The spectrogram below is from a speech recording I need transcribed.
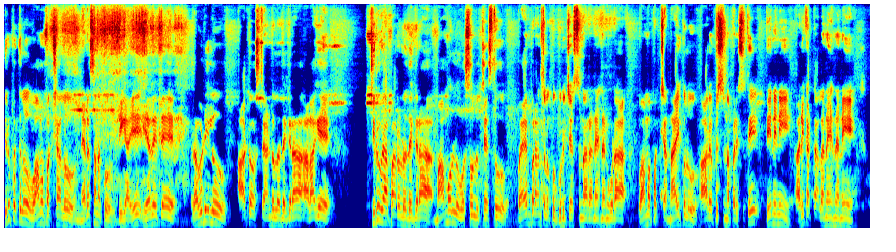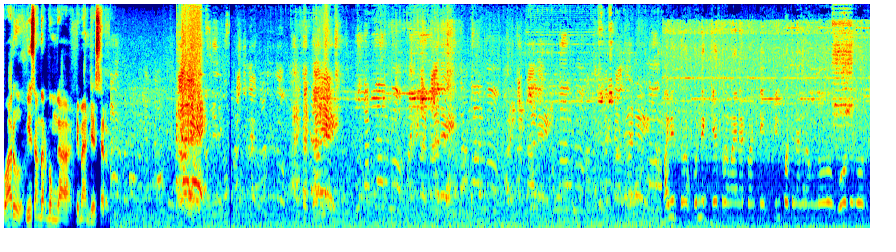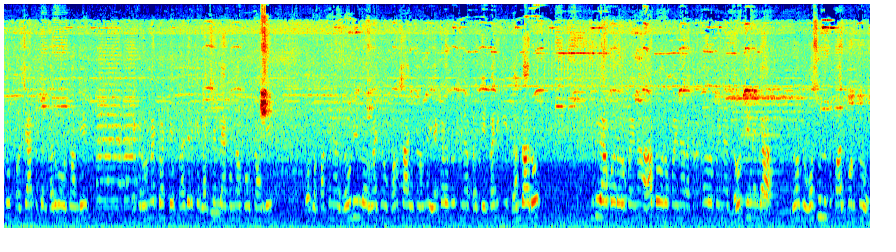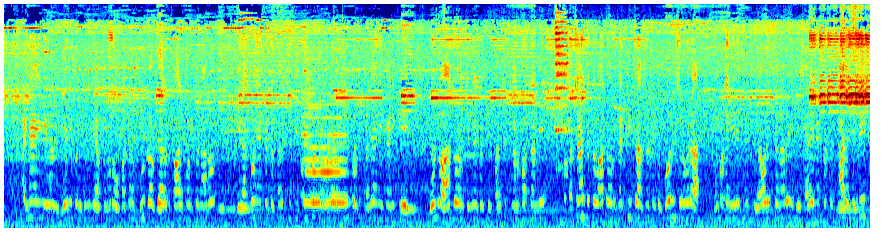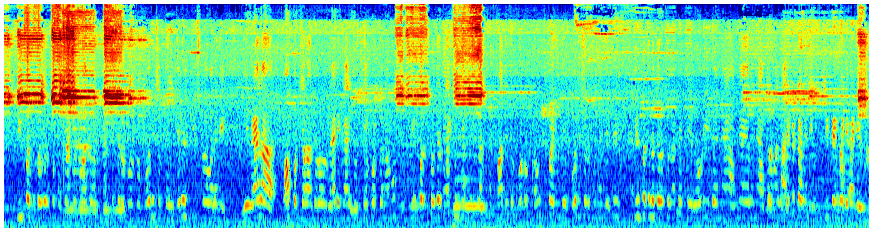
తిరుపతిలో వామపక్షాలు నిరసనకు దిగాయి. ఏదైతే రౌడీలు ఆటో స్టాండుల దగ్గర అలాగే చిరు వ్యాపారుల దగ్గర మామూలు వసూలు చేస్తూ భయభ్రాంతులకు గురి చేస్తున్నారనే కూడా వామపక్ష నాయకులు ఆరోపిస్తున్న పరిస్థితి. దీనిని అరికట్టాలనేనని వారు ఈ సందర్భంగా డిమాండ్ చేశారు. పవిత్ర పుణ్యక్షేత్రమైనటువంటి తిరుపతి నగరంలో రోజు రోజుకు ప్రశాంతత కరువవుతోంది. ఇక్కడ ఉన్నటువంటి ప్రజలకి లక్ష్యం లేకుండా పోతోంది. ఒక పక్కన రౌడీల రాజ్యం కొనసాగుతుంది. ఎక్కడ చూసినా ప్రతి పనికి దందాలు. చిరు వ్యాపారులపైన ఆటోలపైన రకరకాలపైన దౌర్జన్యంగా ఈరోజు వసూళ్ళకు పాల్పడుతూ అన్యాయంగా ఈరోజు వేధింపులు గురి చేస్తున్నారు. ఒక పక్కన భూ కబ్జాలకు పాల్పడుతున్నారు. ఈ రకమైనటువంటి ప్రజలు ఆందోళన చెందేటువంటి పరిస్థితి కనపడుతుంది. ప్రశాంతత వాతావరణం కల్పించాల్సినటువంటి పోలీసులు కూడా నిమ్మక నీరెత్తినట్లు వ్యవహరిస్తున్నారు. ఇది సరైనటువంటి కాదని చెప్పి తిరుపతి ప్రజలకు ప్రశాంతత వాతావరణం కల్పించడం కోసం పోలీసులు ఈ చర్యలు తీసుకోవాలని ఈవేళ దూరం ర్యాలీ కార్యక్రమం చేపడుతున్నాము. తిరుపతి ప్రజలకు రక్షణ కల్పించాల్సిన బాధ్యత కూడా ప్రభుత్వం ఉంది. పోలీసులకు ఉందని చెప్పి తిరుపతిలో జరుగుతున్నటువంటి రౌడీ అన్యాయాలని అక్రమాలను అరికట్టాలని సిపిఎంగా డిమాండ్ చేస్తున్నాం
